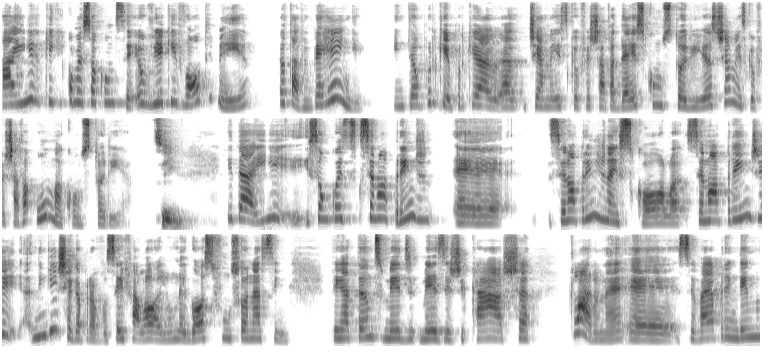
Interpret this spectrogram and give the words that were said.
Aí, o que, que começou a acontecer? Eu via que volta e meia eu tava em perrengue. Então, por quê? Porque tinha mês que eu fechava 10 consultorias, tinha mês que eu fechava uma consultoria. Sim. E daí, são coisas que você não aprende é, você não aprende na escola, você não aprende. Ninguém chega para você e fala: olha, um negócio funciona assim, tenha tantos meses de caixa. Claro, né? É, você vai aprendendo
